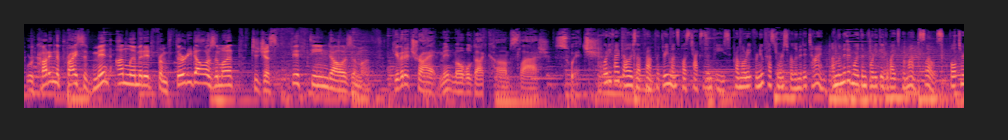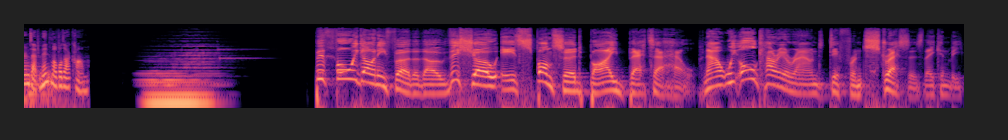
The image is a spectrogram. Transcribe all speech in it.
we're cutting the price of Mint Unlimited from $30 a month to just $15 a month. Give it a try at mintmobile.com slash switch. $45 upfront for three months plus taxes and fees. Promoting for new customers for limited time. Unlimited more than 40 gigabytes per month. Slows. Full terms at mintmobile.com. Before we go any further, though, this show is sponsored by BetterHelp. Now, we all carry around different stressors. They can be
